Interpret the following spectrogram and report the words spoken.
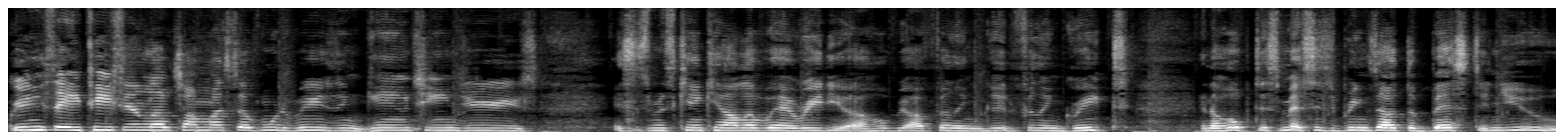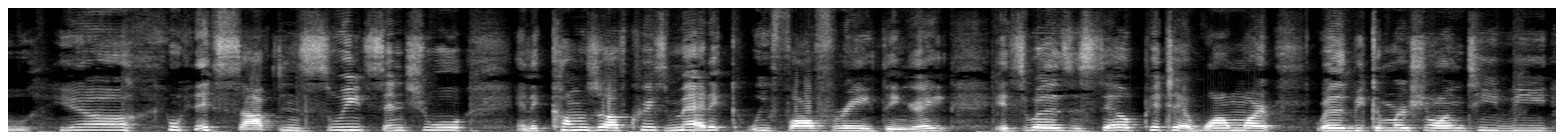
Greetings, salutations, love time myself, motivators and game changers. This is Miss King King on Levelhead Radio. I hope y'all feeling good, feeling great. And I hope this message brings out the best in you. You know, when it's soft and sweet, sensual, and it comes off charismatic, we fall for anything, right? It's whether it's a sale pitch at Walmart, whether it be commercial on TV,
